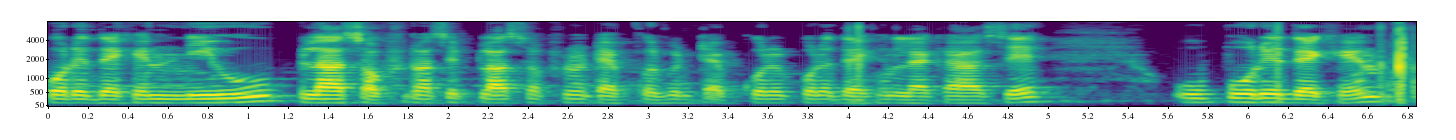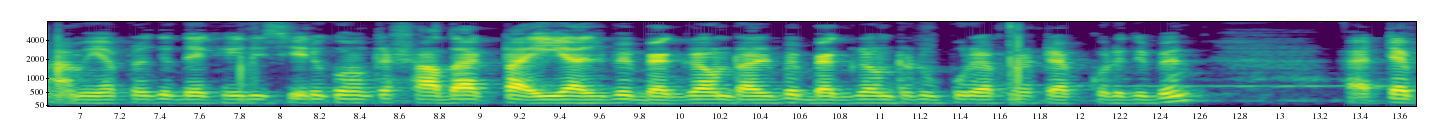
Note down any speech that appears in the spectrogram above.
পরে দেখেন নিউ প্লাস অপশন আছে। প্লাস অপশনে ট্যাপ করবেন। ট্যাপ করার পরে দেখেন লেখা আছে, উপরে দেখেন, আমি আপনাকে দেখিয়ে দিচ্ছি, এরকম একটা সাদা একটা ই আসবে ব্যাকগ্রাউন্ড আসবে। ব্যাকগ্রাউন্ডের উপরে আপনারা ট্যাপ করে দিবেন। ট্যাপ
